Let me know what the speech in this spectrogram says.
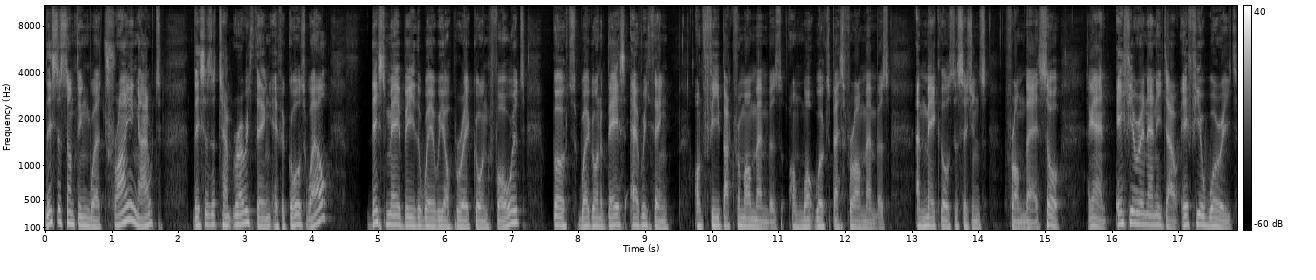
this is something we're trying out. This is a temporary thing. If it goes well, this may be the way we operate going forward, but we're going to base everything on feedback from our members, on what works best for our members, and make those decisions from there. So, again, if you're in any doubt, if you're worried,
